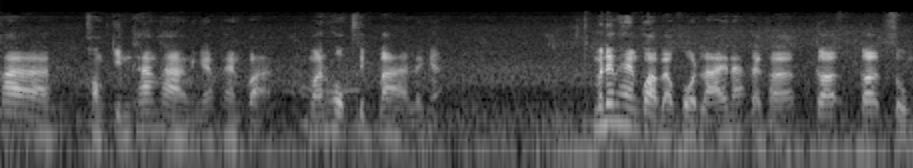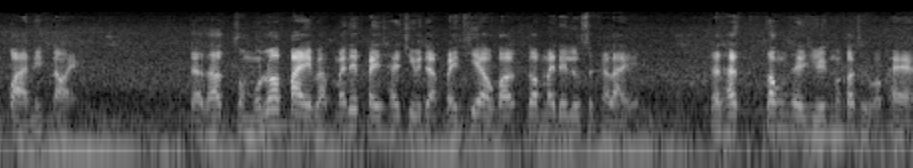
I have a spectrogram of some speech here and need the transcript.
ค่าของกินข้างทางอย่างเงี้ยแพงกว่าประมาณหกสิบาทอะไรเงี้ย ไม่ได้แพงกว่าแบบโหดร้ายนะแต่ก็ก็ก็สูงกว่านิดหน่อย แต่ถ้าสมมุติว่าไปแบบไม่ได้ไปใช้ชีวิตอะไปเที่ยวก็ก็ไม่ได้รู้สึกอะไร แต่ถ้าต้องใช้ชีวิตมันก็ถือว่าแพง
